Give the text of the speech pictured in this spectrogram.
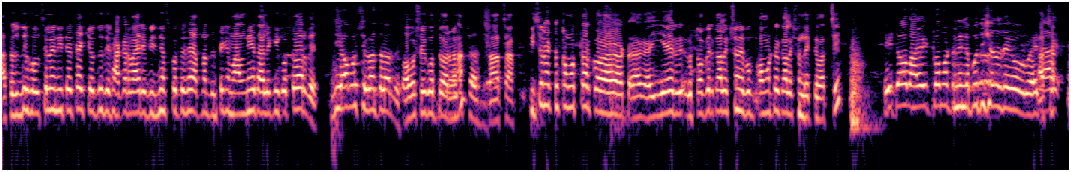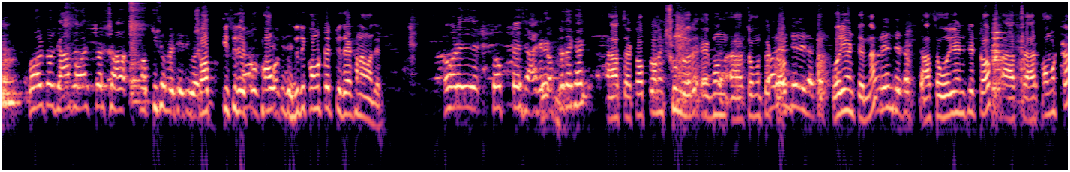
আচ্ছা যদি হোলসেলে নিতে চায় কেউ যদি ঢাকার বাইরে বিজনেস করতে চায় আপনাদের থেকে মাল নিয়ে তাহলে কি করতে পারবে? জি অবশ্যই করতে পারবে। অবশ্যই করতে পারবে না? আচ্ছা পিছনে একটা চমৎকার ইয়ের টপের কালেকশন এবং কমোটের কালেকশন দেখতে পাচ্ছি। এই টপ আর এই টমেটো নিলে পঁচিশ হাজার টাকা পড়বে। এটা আচ্ছা। কল টল যা সব- সবকিছু আমরা দিয়ে দিব। সব কিছু দেখো সব কিছু দিয়ে দিবো। যদি কমোটটা একটু দেখান আমাদের। আচ্ছা টপটা অনেক সুন্দর এবং চমৎকার টপ ওরিয়েন্টেড না? আচ্ছা ওরিয়েন্টেড টপ আচ্ছা আর কমরটা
